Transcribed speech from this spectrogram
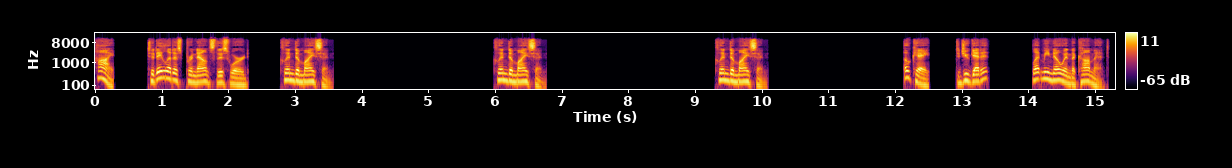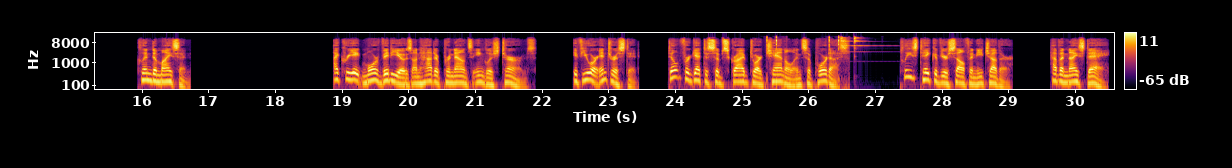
Hi. Today let us pronounce this word, clindamycin. Clindamycin. Clindamycin. Okay, did you get it? Let me know in the comment. Clindamycin. I create more videos on how to pronounce English terms. If you are interested, don't forget to subscribe to our channel and support us. Please take of yourself and each other. Have a nice day.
